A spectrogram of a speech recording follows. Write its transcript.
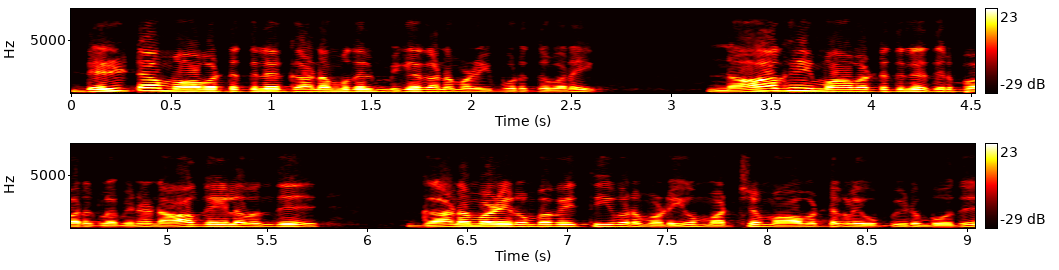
டெல்டா மாவட்டத்தில் கன முதல் மிக கனமழை பொறுத்தவரை நாகை மாவட்டத்தில் எதிர்பார்க்கலாம். ஏன்னா நாகையில் வந்து கனமழை ரொம்பவே தீவிரமடையும். மற்ற மாவட்டங்களை ஒப்பிடும்போது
